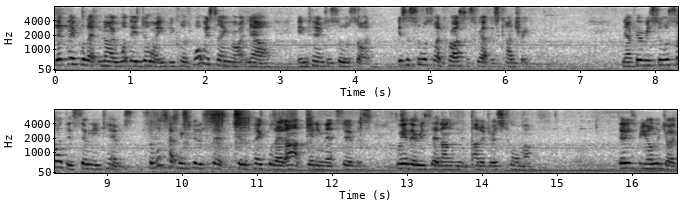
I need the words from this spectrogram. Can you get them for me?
Let people that know what they're doing because what we're seeing right now in terms of suicide is a suicide crisis throughout this country. Now, for every suicide, there's 70 attempts. So what's happening to the, to the people that aren't getting that service where there is that un- unaddressed trauma? That is beyond the joke.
